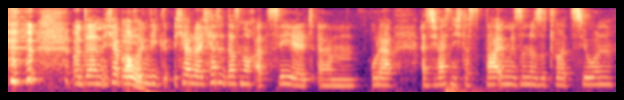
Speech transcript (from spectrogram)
Und dann, ich habe auch Oh. irgendwie, ich, hab, ich hatte das noch erzählt. Ähm, oder, also ich weiß nicht, das war irgendwie so eine Situation.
